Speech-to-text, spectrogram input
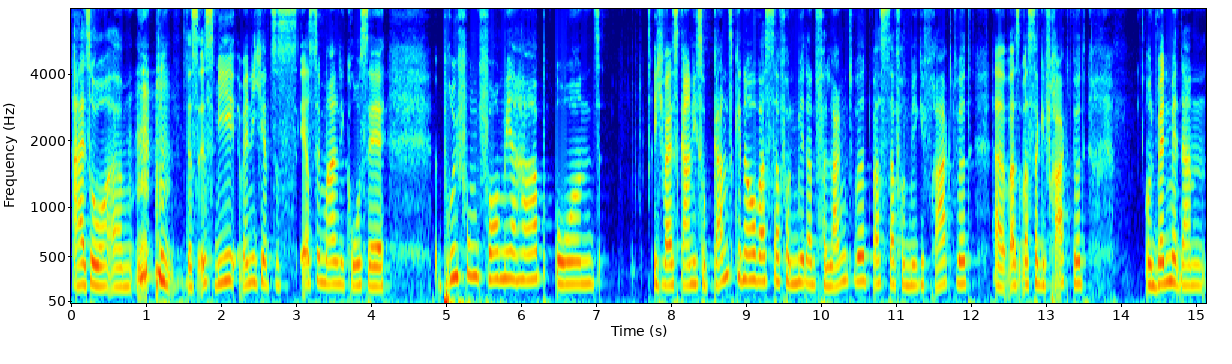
Also ähm, das ist wie, wenn ich jetzt das erste Mal eine große Prüfung vor mir habe und ich weiß gar nicht so ganz genau, was da von mir dann verlangt wird, was da von mir gefragt wird, äh, was, was da gefragt wird. Und wenn mir dann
